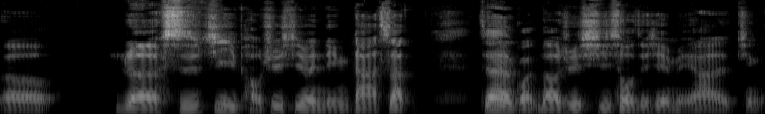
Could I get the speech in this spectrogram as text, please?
呃的实际跑去西门町搭讪这样的管道去吸收这些美亚的进来，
